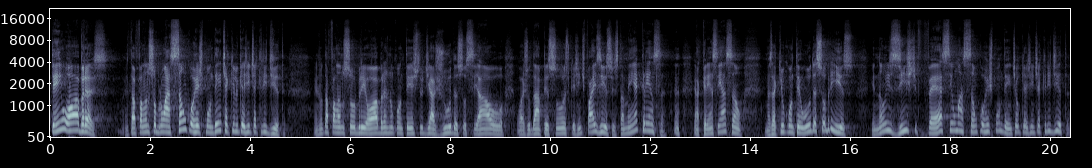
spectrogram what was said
tenho obras. Ele está falando sobre uma ação correspondente àquilo que a gente acredita. Ele não está falando sobre obras no contexto de ajuda social ou ajudar pessoas, porque a gente faz isso. Isso também é crença, é a crença em ação. Mas aqui o conteúdo é sobre isso. E não existe fé sem uma ação correspondente ao que a gente acredita.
